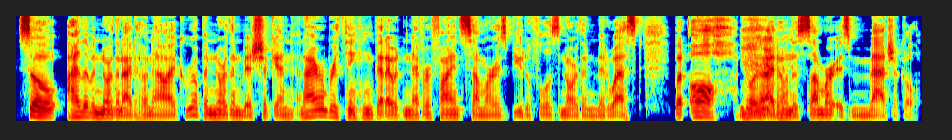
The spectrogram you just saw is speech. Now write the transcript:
So, I live in northern Idaho now. I grew up in northern Michigan, and I remember thinking that I would never find summer as beautiful as northern Midwest. But oh, northern Idaho in the summer is magical.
